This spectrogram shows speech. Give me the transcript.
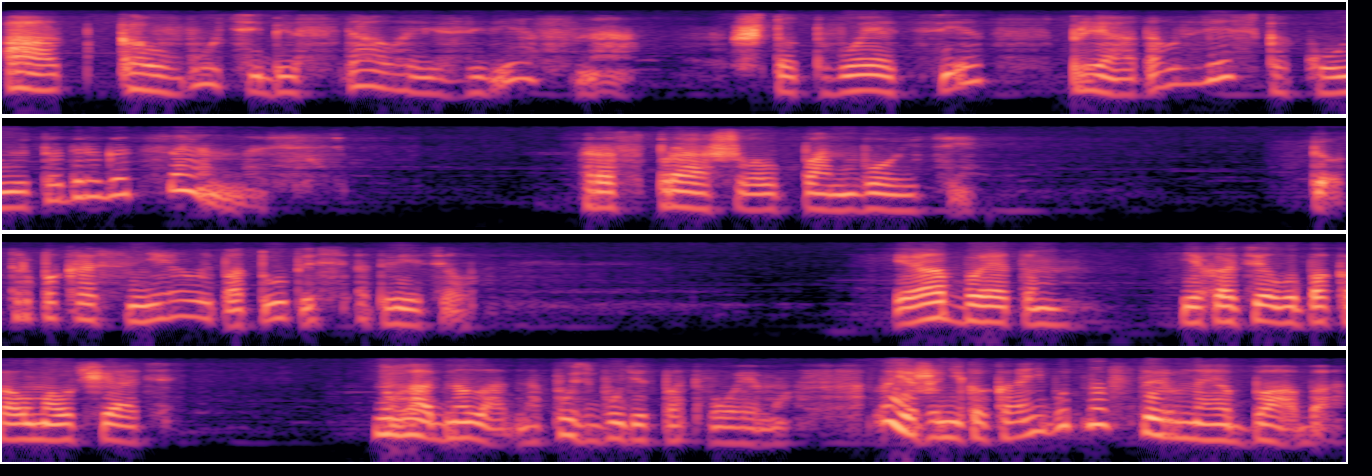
А от кого тебе стало известно, что твой отец прятал здесь какую-то драгоценность? Расспрашивал пан Войти. Петр покраснел и, потупясь, ответил. И об этом я хотел бы пока умолчать. Ну ладно, ладно, пусть будет по-твоему. Но я же не какая-нибудь настырная баба,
